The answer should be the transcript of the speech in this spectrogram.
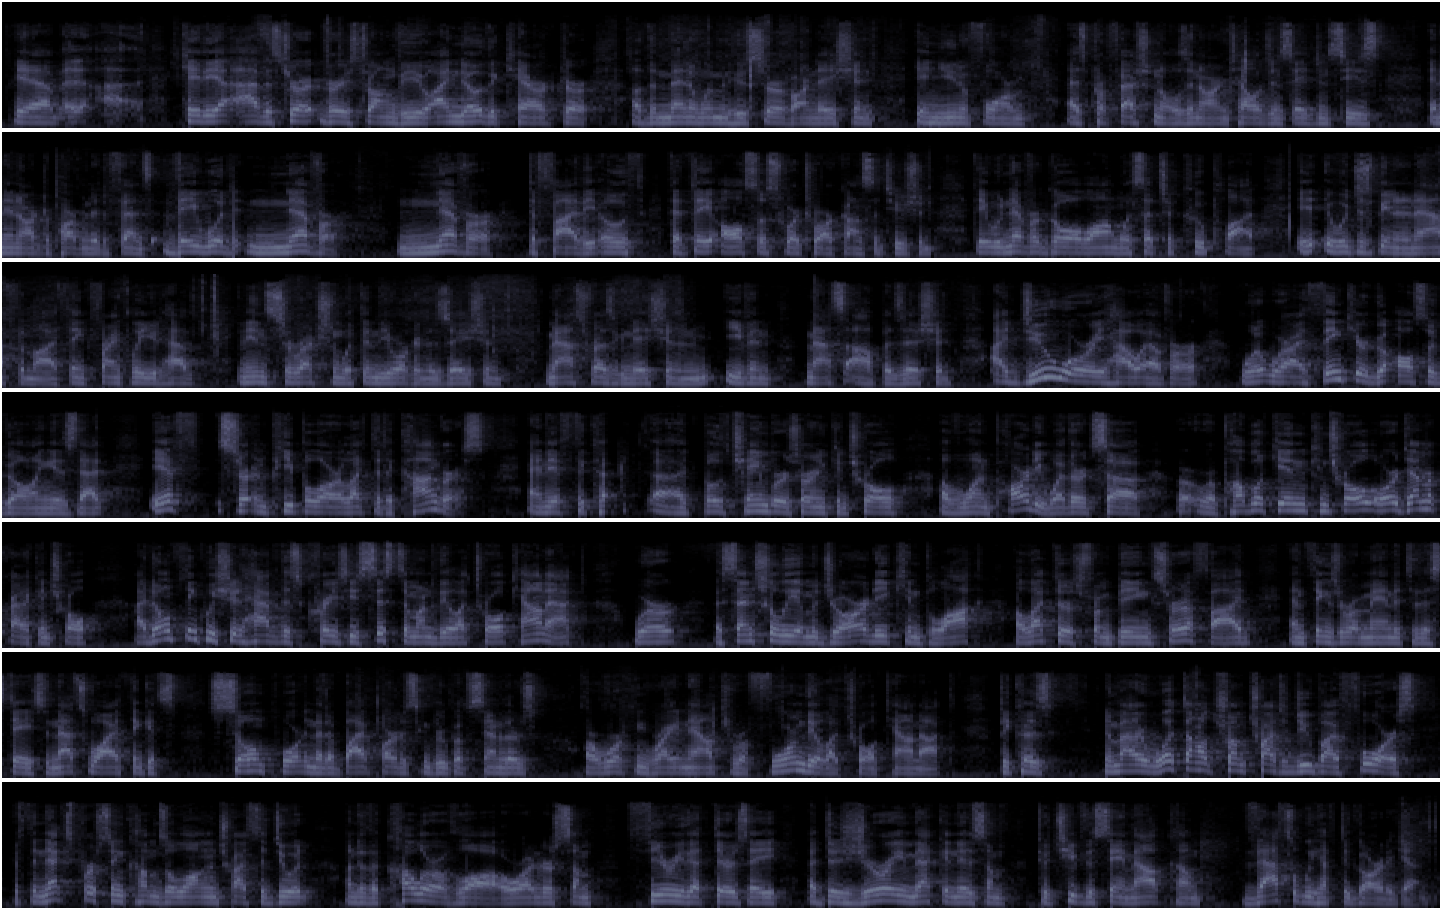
Yeah, uh, Katy, I have a very strong view. I know the character of the men and women who serve our nation in uniform as professionals in our intelligence agencies and in our Department of Defense. They would never never defy the oath that they also swore to our Constitution. They would never go along with such a coup plot. It, it, would just be an anathema. I think, frankly, you'd have an insurrection within the organization, mass resignation, and even mass opposition. I do worry, however, where I think you're also going is that if certain people are elected to Congress, and if the, uh, both chambers are in control of one party, whether it's a Republican control or Democratic control, I don't think we should have this crazy system under the Electoral Count Act where essentially a majority can block electors from being certified and things are remanded to the states. And that's why I think it's so important that a bipartisan group of senators are working right now to reform the Electoral Count Act because no matter what Donald Trump tried to do by force, if the next person comes along and tries to do it under the color of law or under some theory that there's a, a de jure mechanism to achieve the same outcome, that's what we have to guard against.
